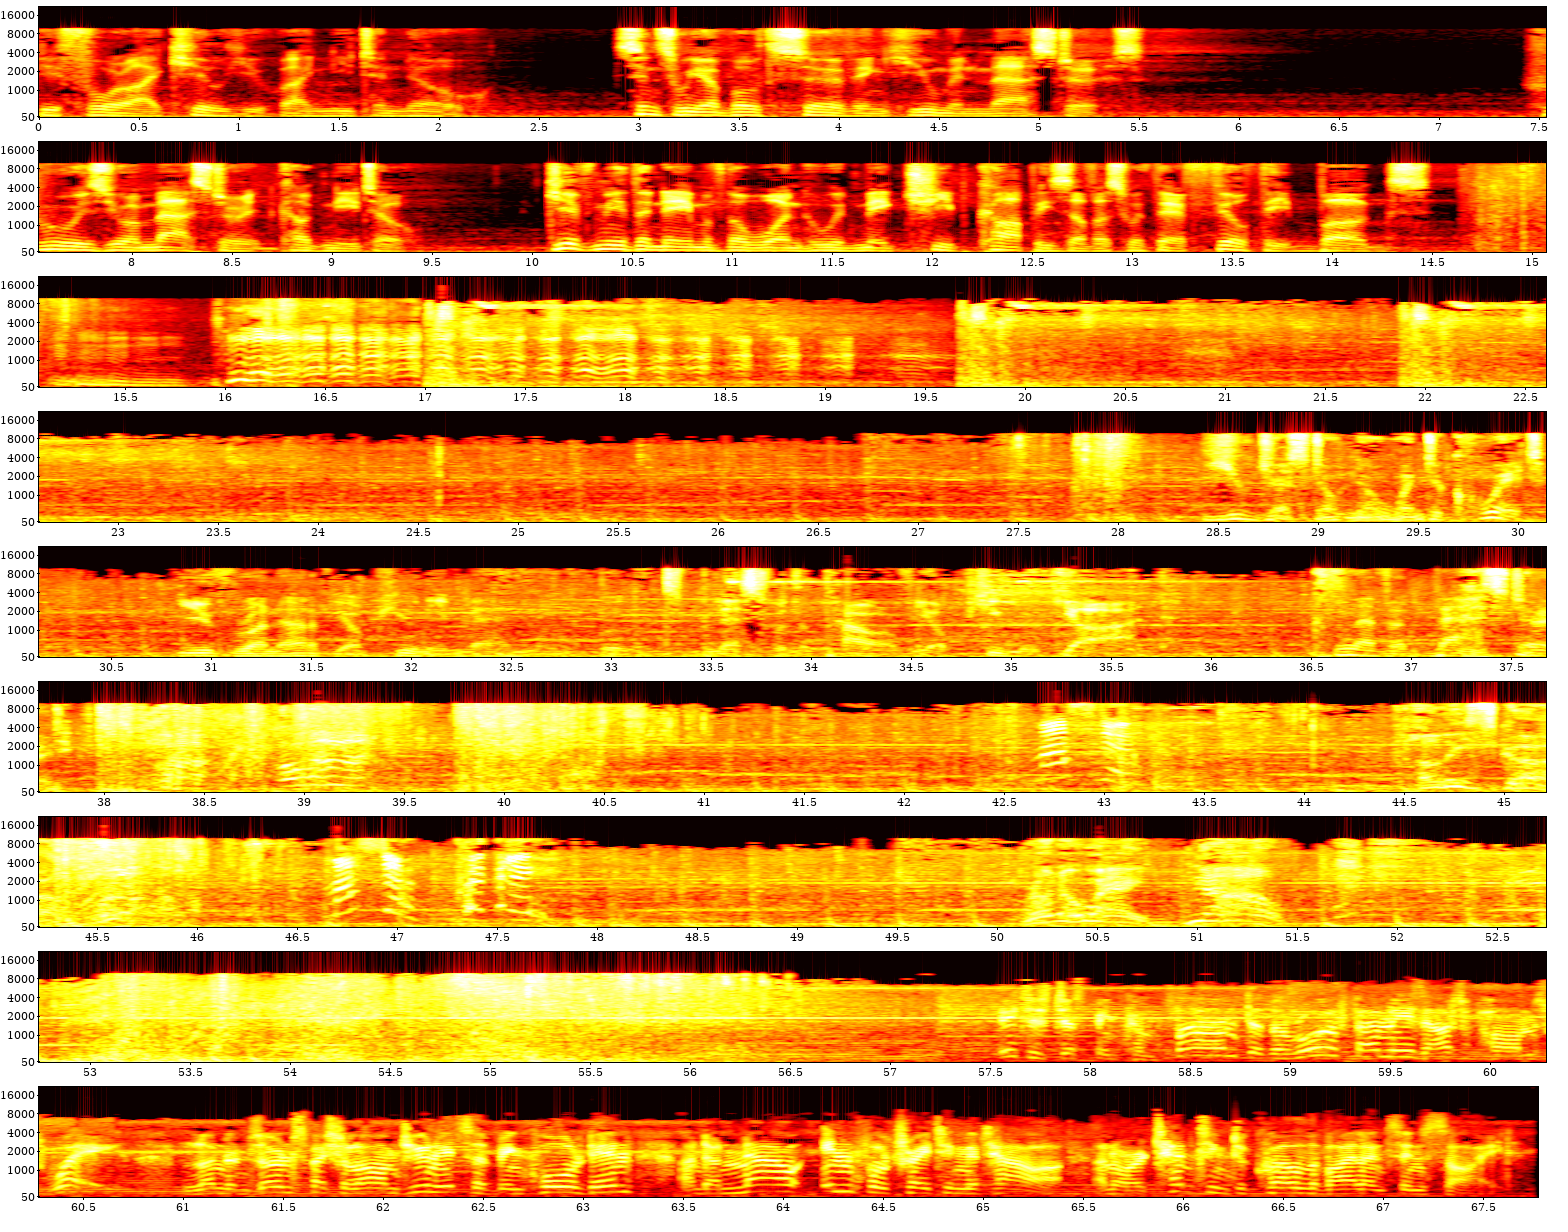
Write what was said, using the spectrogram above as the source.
Before I kill you, I need to know. Since we are both serving human masters, who is your master incognito? Give me the name of the one who would make cheap copies of us with their filthy bugs. You just don't know when to quit. You've run out of your puny man-made bullets, blessed with the power of your puny god. Clever bastard. Master! Police girl! Master! Quickly! Run away! Now! It has just been confirmed that the royal family is out of harm's way. London's own special armed units have been called in and are now infiltrating the tower and are attempting to quell the violence inside.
